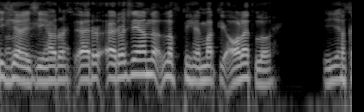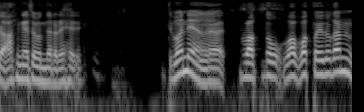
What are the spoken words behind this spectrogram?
Iya sih. harus har- harusnya le- lebih hemat di OLED loh iya agak aneh sebenarnya cuman ya Iya. waktu wa- waktu itu kan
